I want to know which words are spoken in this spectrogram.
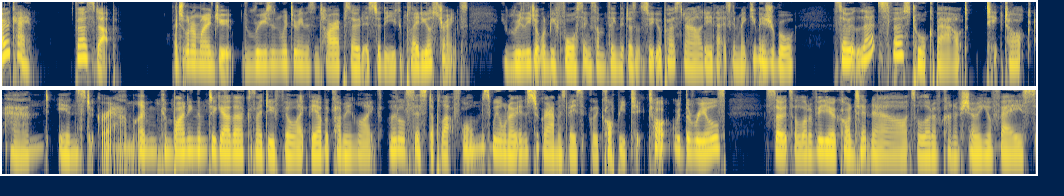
Okay, first up, I just want to remind you the reason we're doing this entire episode is so that you can play to your strengths. You really don't want to be forcing something that doesn't suit your personality, that is going to make you miserable. So let's first talk about TikTok and Instagram. I'm combining them together because I do feel like they are becoming like little sister platforms. We all know Instagram is basically copied TikTok with the reels. So it's a lot of video content now. It's a lot of kind of showing your face,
